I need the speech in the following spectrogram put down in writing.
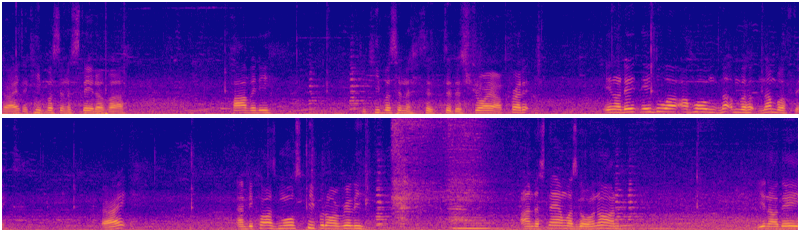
All right, to keep us in a state of uh, poverty, to keep us in the, to, to destroy our credit. You know, they, they do a, a whole number, number of things. All right? And because most people don't really understand what's going on, you know, they,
